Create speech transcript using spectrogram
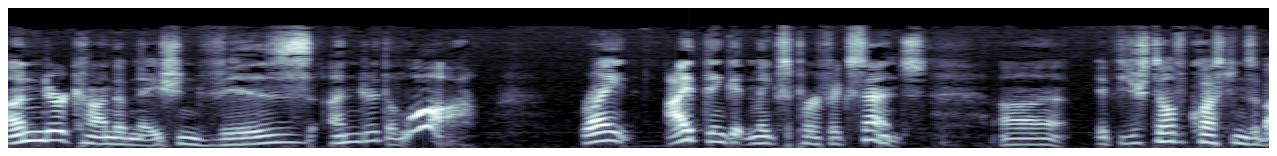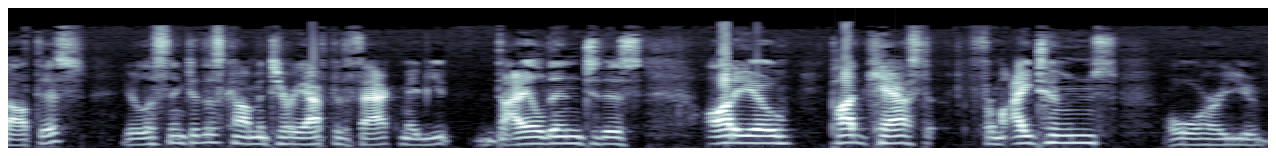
under condemnation, viz, under the law. Right? I think it makes perfect sense. Uh, if you still have questions about this, you're listening to this commentary after the fact. Maybe you dialed into this audio podcast from iTunes or you've,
